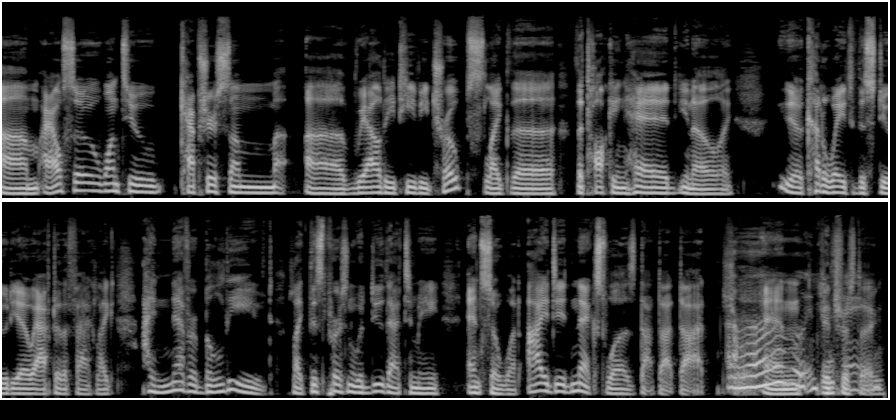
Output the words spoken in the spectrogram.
Um, I also want to capture some uh, reality TV tropes like the the talking head, you know, like you know, cut away to the studio after the fact, like I never believed like this person would do that to me, and so what I did next was dot dot dot. Oh, And interesting. Interesting.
